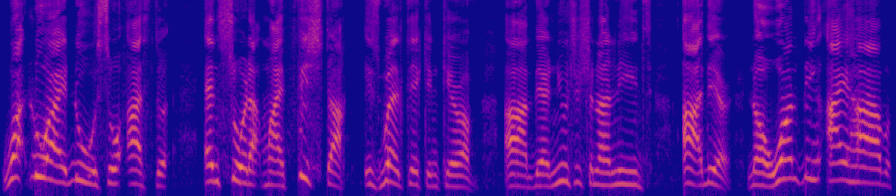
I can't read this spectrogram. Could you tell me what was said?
What do I do so as to ensure that my fish stock is well taken care of? Um, their nutritional needs are there. Now, one thing I have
